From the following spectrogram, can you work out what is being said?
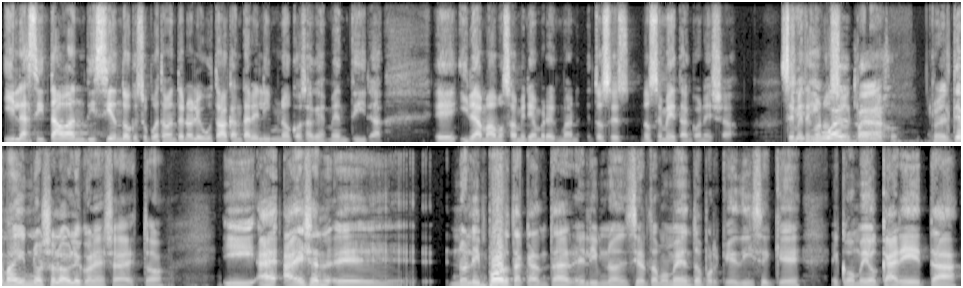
y la citaban diciendo que supuestamente no le gustaba cantar el himno, cosa que es mentira. Eh, y la amamos a Miriam Bregman. Entonces, no se metan con ella. Se Sí, meten con igual nosotros, para- viejo. Con el tema himno yo lo hablé con ella esto. Y a, a ella eh, no le importa cantar el himno en cierto momento porque dice que es como medio careta.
